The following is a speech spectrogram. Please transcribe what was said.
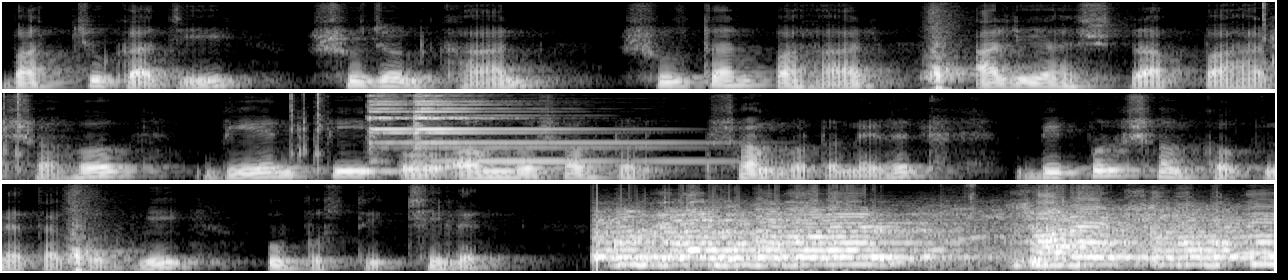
বাচ্চু কাজী, সুজন খান, সুলতান পাহাড় আলী আশরাফ পাহাড় সহ বিএনপি ও অঙ্গ সংগঠনের বিপুল সংখ্যক নেতাকর্মী উপস্থিত ছিলেন। সাবেক সভাপতি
